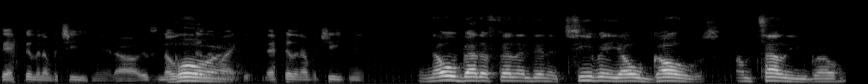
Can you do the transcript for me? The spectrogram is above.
that feeling of achievement, dog. There's no Boy, feeling like it. That feeling of achievement. No better feeling than achieving your goals. I'm telling you, bro.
